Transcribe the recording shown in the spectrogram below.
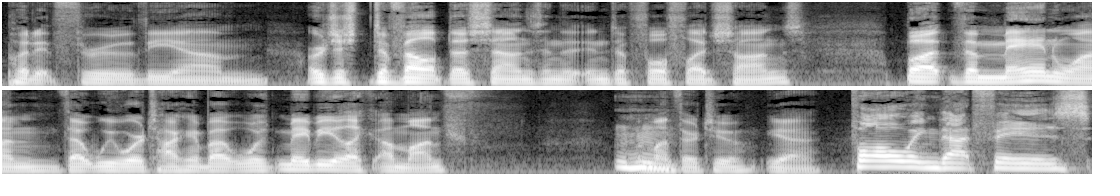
put it through the um, or just develop those sounds into, into full fledged songs. But the main one that we were talking about was maybe like a month, a month or two. Yeah. Following that phase,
